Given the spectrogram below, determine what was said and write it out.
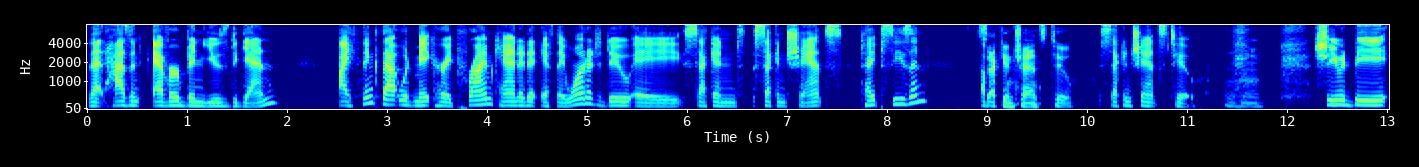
that hasn't ever been used again, I think that would make her a prime candidate if they wanted to do a second second chance type season. Second chance too. Second chance too. Mm-hmm. She would be,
